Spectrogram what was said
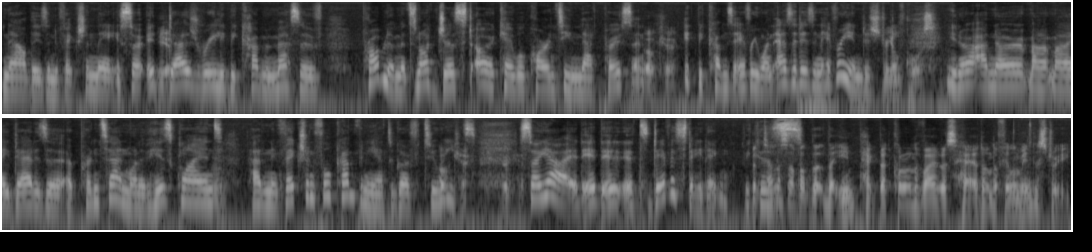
now there's an infection there. So it Yeah. does really become a massive problem. It's not just, oh, okay, we'll quarantine that person. Okay. It becomes everyone, as it is in every industry. Of course. You know, I know my, my dad is a, a printer, and one of his clients had an infection. Full company had to go for two Mm. Okay, weeks. okay. So yeah, it, it, it, it's devastating Because But tell us about the, the impact that coronavirus had on the film industry.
